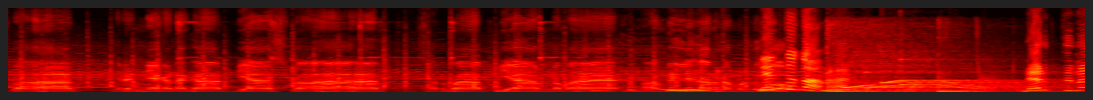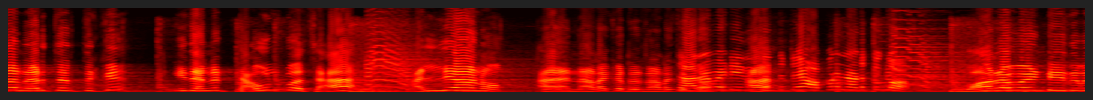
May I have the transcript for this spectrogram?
ஸ்வாஹா நிறுத்துனா நிறுத்துறதுக்கு இது என்ன டவுன் பஸ்ஸா கல்யாணம். நடக்கட்டும் நடக்கட்டும். அப்புறம் நடத்துங்க. வர வேண்டியது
